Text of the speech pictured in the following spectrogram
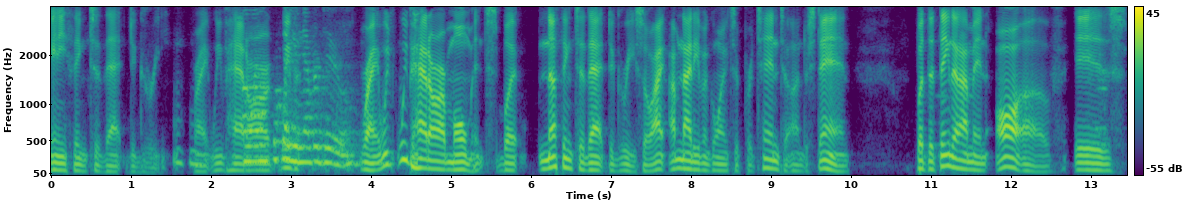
anything to that degree mm-hmm. right we've had Oh, our we've, you never do. Right. We've we've had our moments, but nothing to that degree. So I, I'm not even going to pretend to understand. But the thing that I'm in awe of is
